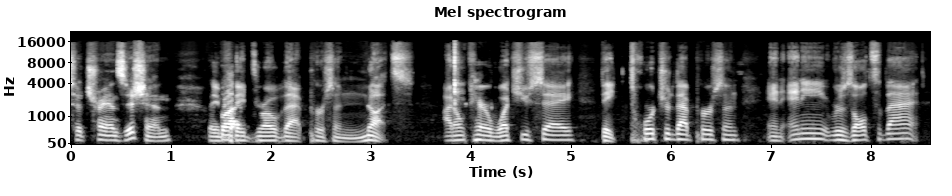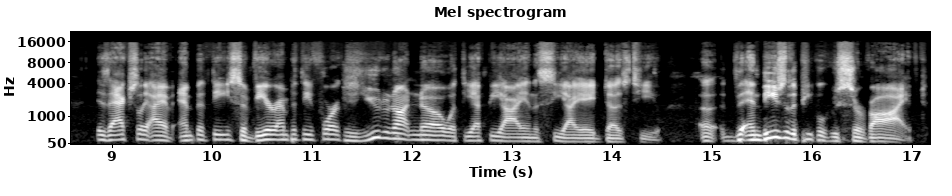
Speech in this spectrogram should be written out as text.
to transition. They, but, they drove that person nuts. I don't care what you say. They tortured that person, and any results of that is actually I have empathy, severe empathy for it, because you do not know what the FBI and the CIA does to you. Uh, th- and these are the people who survived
